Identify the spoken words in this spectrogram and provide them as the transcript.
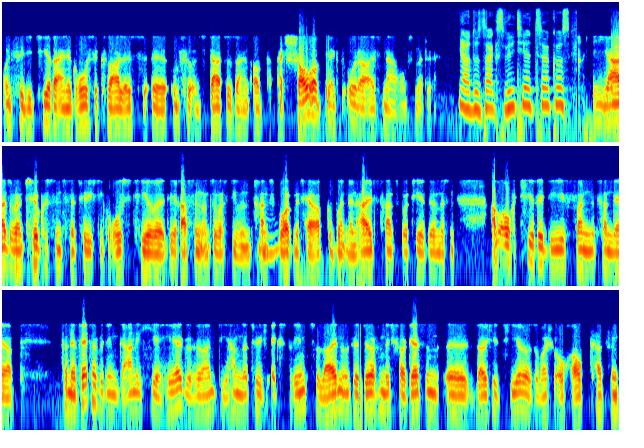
und für die Tiere eine große Qual ist, äh, um für uns da zu sein, ob als Schauobjekt oder als Nahrungsmittel. Ja, du sagst Wildtierzirkus. Ja, also beim Zirkus sind es natürlich die Großtiere, Giraffen und sowas, die im Transport mhm. mit herabgebundenen Hals transportiert werden müssen. Aber auch Tiere, die von, von der von der Wetterbedingung gar nicht hierher gehören, die haben natürlich extrem zu leiden und wir dürfen nicht vergessen, äh, solche Tiere, zum Beispiel auch Raubkatzen,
